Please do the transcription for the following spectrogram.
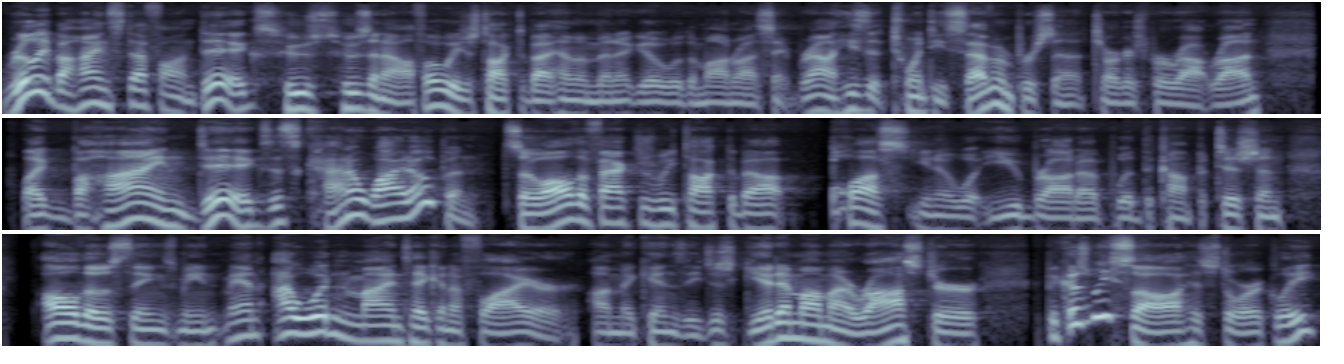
really behind Stefon Diggs, who's who's an alpha. We just talked about him a minute ago with Amon-Ra St. Brown. He's at 27% targets per route run. Like behind Diggs, it's kind of wide open. So, all the factors we talked about, plus, you know, what you brought up with the competition, all those things mean, man, I wouldn't mind taking a flyer on McKenzie. Just get him on my roster because we saw historically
